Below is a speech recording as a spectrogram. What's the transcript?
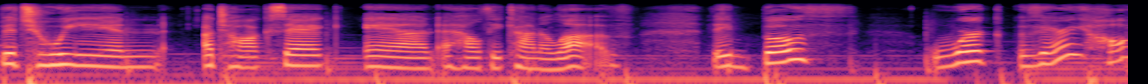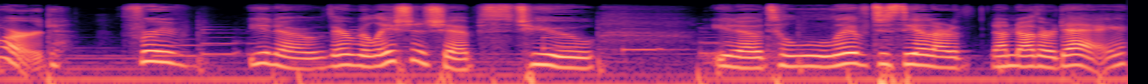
between a toxic and a healthy kind of love they both work very hard for you know, their relationships to, you know, to live to see another, another day.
